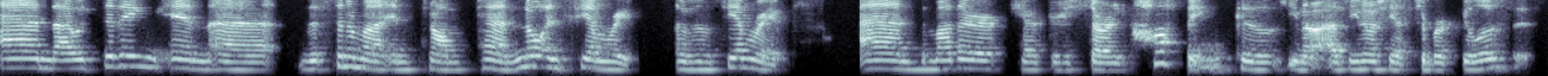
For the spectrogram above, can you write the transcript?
And I was sitting in uh, the cinema in Phnom Penh, no, in Siem Reap. I was in Siem Reap. And the mother character just started coughing because, you know, as you know, she has tuberculosis.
